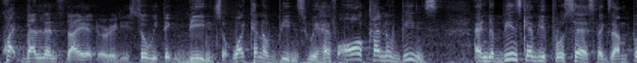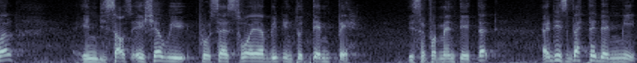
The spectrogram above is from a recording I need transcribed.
quite balanced diet already. So we take beans. What kind of beans? We have all kind of beans. And the beans can be processed. For example, in the South Asia, we process soya bean into tempeh. It's fermented, and it's better than meat.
